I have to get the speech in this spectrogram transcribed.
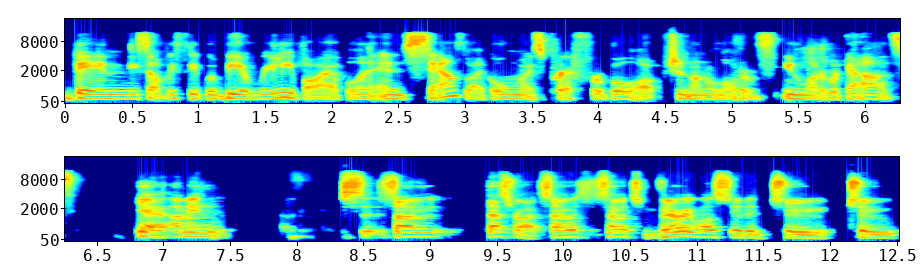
then this obviously would be a really viable and sounds like almost preferable option on a lot of in a lot of regards. Yeah, I mean, so, so that's right. So so it's very well suited to to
